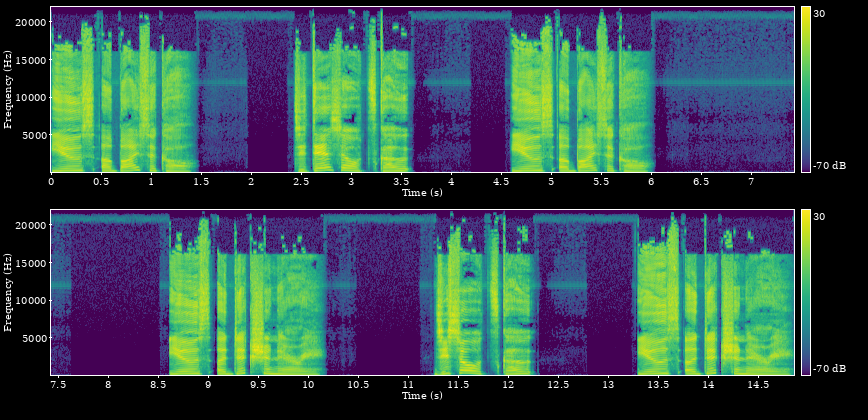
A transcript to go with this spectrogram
Use a bicycle. 自転車を使う、 Use a bicycle. Use a dictionary. 辞書を使う、 Use a dictionary.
